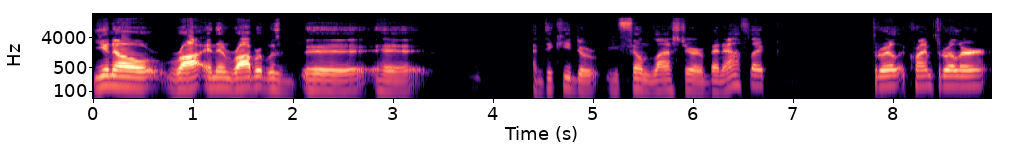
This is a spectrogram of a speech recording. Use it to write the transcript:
you know, Ro- and then Robert was, uh, uh, I think he he filmed last year Ben Affleck thriller, crime thriller.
